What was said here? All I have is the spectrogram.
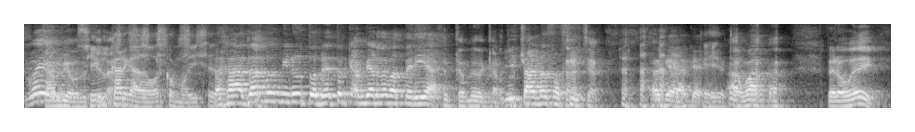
güey. Cambio. Sí, ¿qué un cargador, como dices. Ajá, dame un minuto, neto cambiar de batería. Cambio de cartucho. Y Thanos así. Ok, ok, ok. aguanta. Pero, güey,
